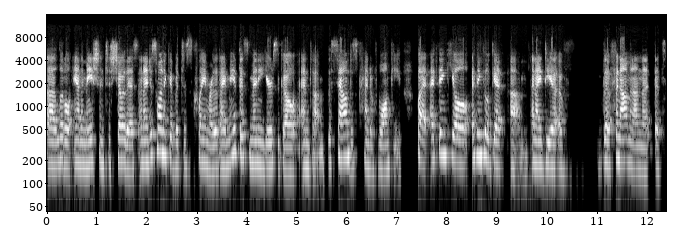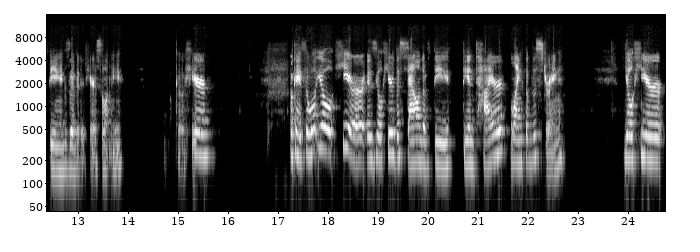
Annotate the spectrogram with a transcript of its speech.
a, little animation to show this, and I just want to give a disclaimer that I made this many years ago, and um, the sound is kind of wonky, but I think you'll I think you'll get um, an idea of the phenomenon that that's being exhibited here. So let me go here. Okay, so what you'll hear is you'll hear the sound of the the entire length of the string. You'll hear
